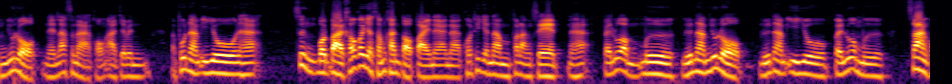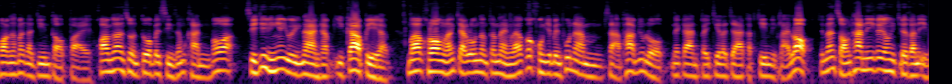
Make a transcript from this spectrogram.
ำยุโรปในลักษณะของอาจจะเป็นผู้นำ EU นะฮะ ซึ่งบทบาทเขาก็จะสำคัญต่อไปในอนาคตที่จะนำฝรั่งเศสนะฮะไปร่วมมือหรือนำยุโรป หรือนำ EU ไปร่วมมือสร้างความสัมพันธ์กับจีนต่อไป ความสัมพันธ์ส่วนตัวเป็นสิ่งสำคัญ เพราะว่าสีจิ้นผิงยังอยู่อีกนานครับ อีก 9 ปีครับ มาครองหลังจากลงตำแหน่งแล้วก็คงจะเป็นผู้นำสหภาพยุโรปในการไปเจรจากับจีนอีกหลายรอบ ฉะนั้นสองท่านนี้ก็ยังเจอกันอีก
